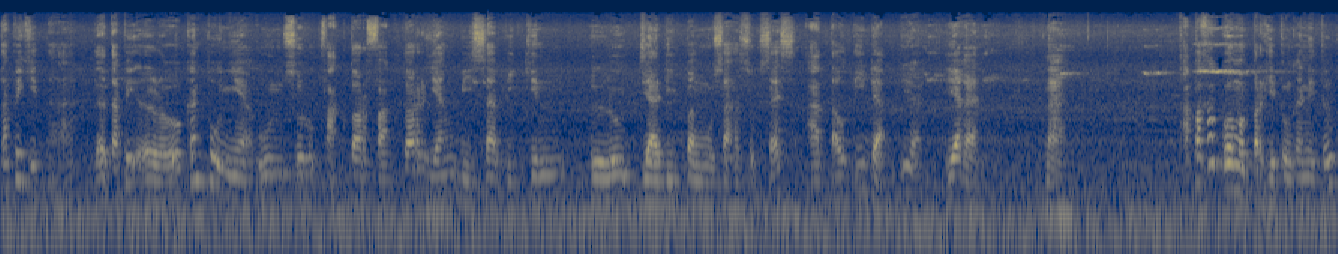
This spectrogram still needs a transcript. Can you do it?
Tapi kita tapi lo kan punya unsur faktor-faktor yang bisa bikin lu jadi pengusaha sukses atau tidak iya Iya kan? Nah, apakah gue memperhitungkan itu?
